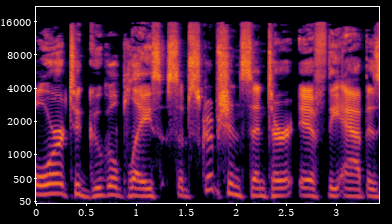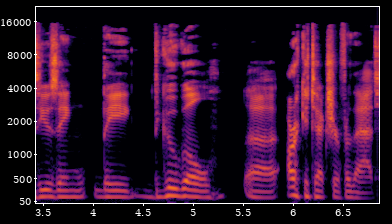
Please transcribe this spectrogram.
or to Google Play's subscription center if the app is using the, Google uh, architecture for that.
